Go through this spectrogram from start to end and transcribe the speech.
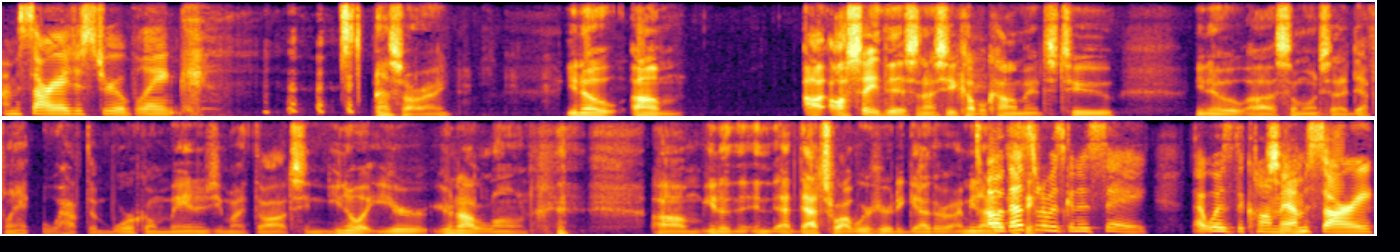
I'm sorry, I just drew a blank. that's all right. You know, um, I, I'll say this, and I see a couple comments too you know, uh, someone said I definitely have to work on managing my thoughts, and you know what, you're you're not alone. um, you know, and that, that's why we're here together. I mean, oh, I, that's I think, what I was going to say. That was the comment. See? I'm sorry.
